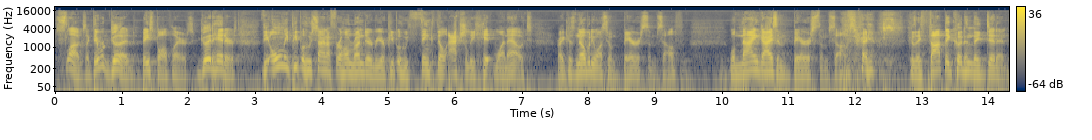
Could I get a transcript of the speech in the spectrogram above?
slugs like they were good baseball players good hitters the only people who sign up for a home run derby are people who think they'll actually hit one out, right? Because nobody wants to embarrass themselves. Well, nine guys embarrassed themselves, right? Because they thought they could and they didn't.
